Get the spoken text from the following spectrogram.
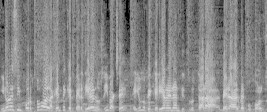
y no les importó a la gente que perdieran los d ¿eh? Ellos lo que querían era disfrutar a ver a Albert Pujols.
